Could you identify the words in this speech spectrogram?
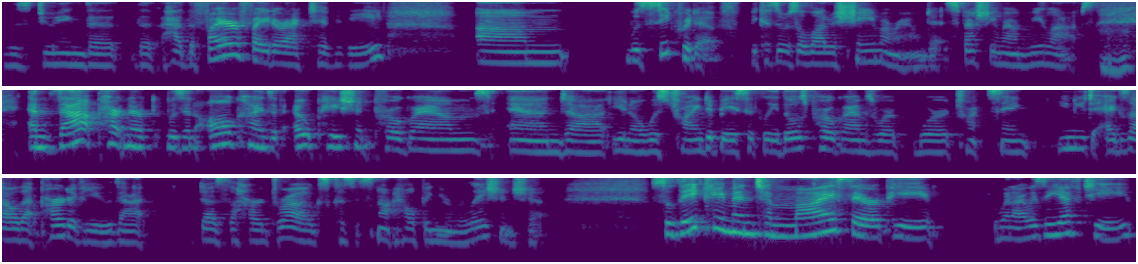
was doing the the had the firefighter activity um was secretive because there was a lot of shame around it, especially around relapse. Mm-hmm. And that partner was in all kinds of outpatient programs, and uh, you know was trying to basically those programs were were trying saying you need to exile that part of you that does the hard drugs because it's not helping your relationship. So they came into my therapy when I was EFT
